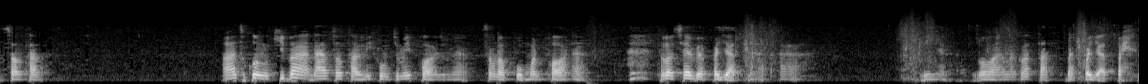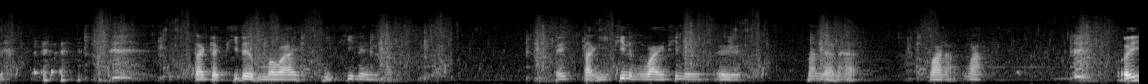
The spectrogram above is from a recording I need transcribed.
ำสองถัง อ่าทุกคนคิดว่าน้ำสองถังนี้คงจะไม่พอใช่ไหมสำหรับผมมันพอนะถ้าเราใช้แบบประหยัดนะอ่านี่ฮะระวางแล้วก็ตัดแบบประหยัดไปนะตักจากที่เดิมมาวางอีกที่หนึ่งครับเอ้ยตักอีกที่หนึ่งวางที่หนึ่งเออนั่นแหละนะฮะวางละวางเอ้ย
